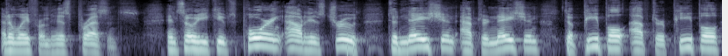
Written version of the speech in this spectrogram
and away from his presence. And so he keeps pouring out his truth to nation after nation, to people after people,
